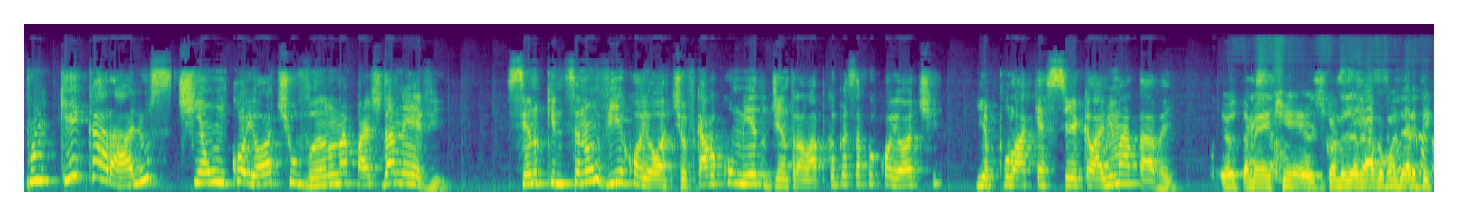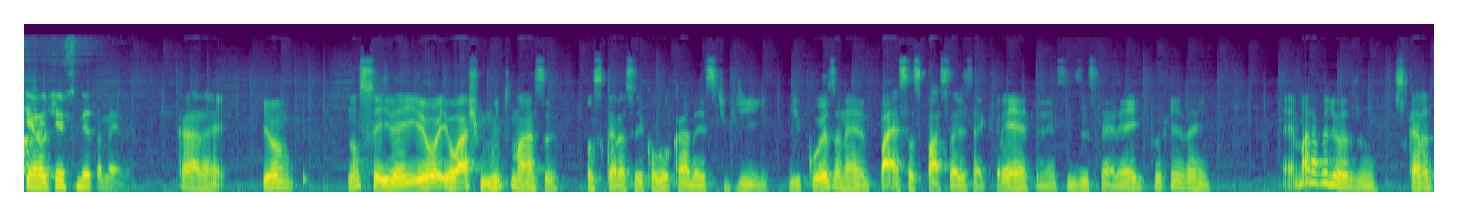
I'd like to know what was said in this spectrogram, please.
Por que caralhos tinha um coiote uvando na parte da neve? Sendo que você não via coiote. Eu ficava com medo de entrar lá, porque eu pensava que o coiote ia pular que é cerca lá e me matar, velho. Eu também Essa- tinha. Eu, quando eu jogava quando era pequeno, eu tinha esse medo também. velho. Cara, eu não sei, velho. Eu, eu acho muito massa os caras serem colocados esse tipo de, de coisa, né? Essas passagens secretas, né? esses easter eggs, porque, velho, é maravilhoso. Os caras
